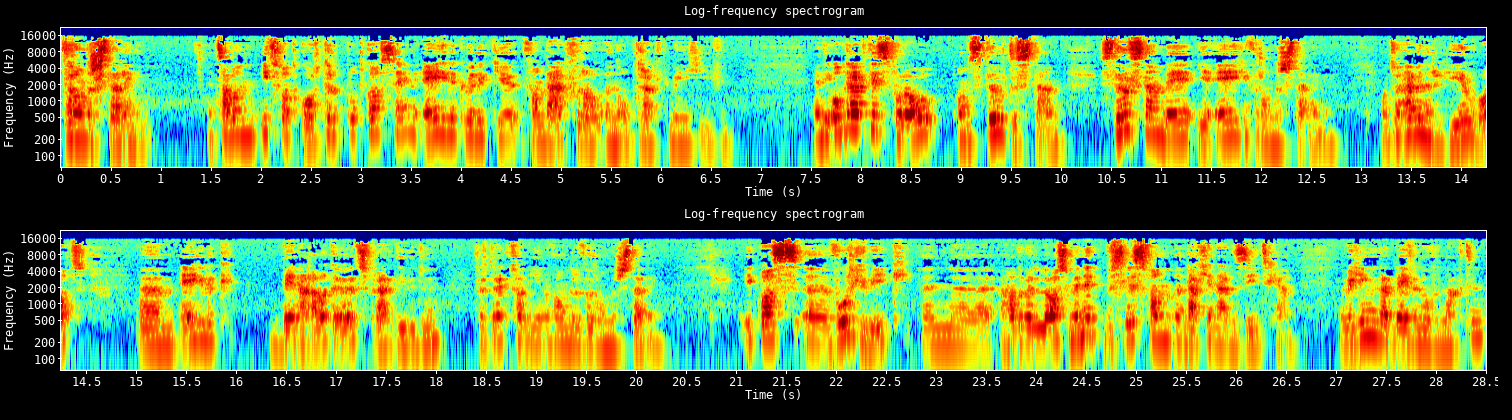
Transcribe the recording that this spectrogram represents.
veronderstellingen. Het zal een iets wat kortere podcast zijn. Eigenlijk wil ik je vandaag vooral een opdracht meegeven. En die opdracht is vooral om stil te staan. Stilstaan bij je eigen veronderstellingen. Want we hebben er heel wat. Um, eigenlijk bijna elke uitspraak die we doen vertrekt van een of andere veronderstelling. Ik was uh, vorige week en uh, hadden we last minute beslist van een dagje naar de zee te gaan. We gingen daar blijven overnachten.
